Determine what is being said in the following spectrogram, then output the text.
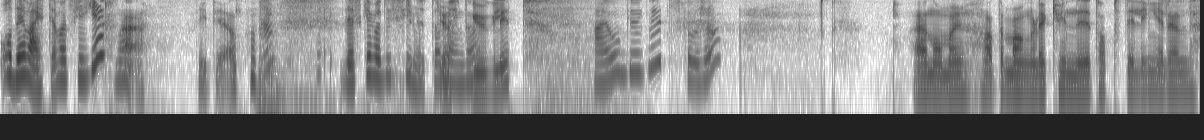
Å, det veit jeg faktisk ikke. Nei, ikke igjen. Det skal jeg faktisk finne ut av med en gang. Just google it. Er jo googlet. Skal vi se. Er det noe med at det mangler kvinner i toppstillinger, eller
